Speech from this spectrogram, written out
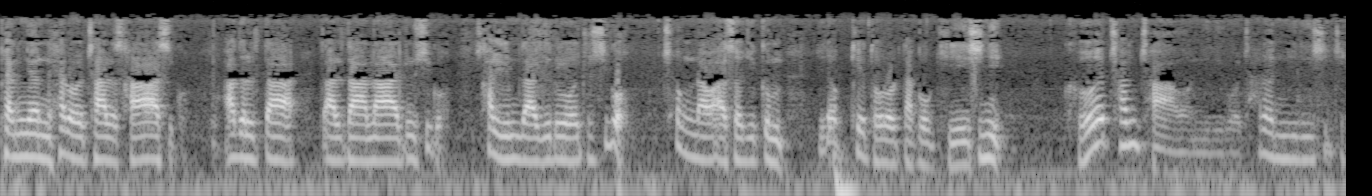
백년 해로 잘 사시고, 아들, 딸, 딸다 낳아주시고, 살림 다 이루어주시고, 청 나와서 지금 이렇게 도를 닦고 계시니, 그참 장한 일이고, 잘한 일이시지.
